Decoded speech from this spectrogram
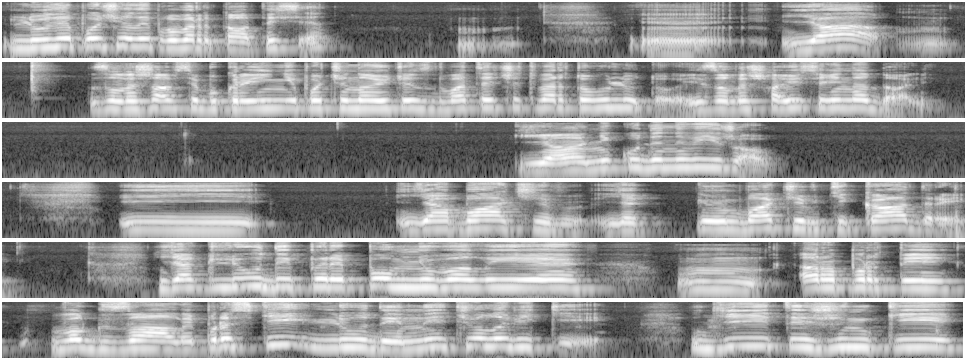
люди почали повертатися. Е, Я залишався в Україні починаючи з 24 лютого і залишаюся і надалі. Я нікуди не виїжджав. І я бачив, як бачив ті кадри, як люди переповнювали м, аеропорти, вокзали. Прості люди, не чоловіки. Діти, жінки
